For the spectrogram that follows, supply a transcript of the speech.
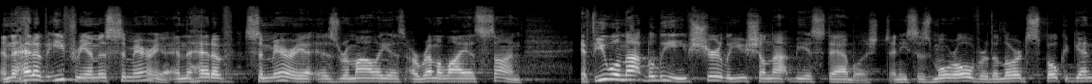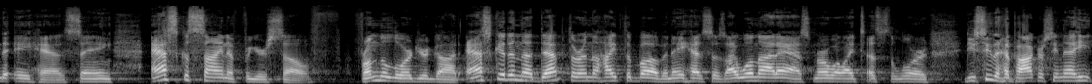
And the head of Ephraim is Samaria, and the head of Samaria is Remaliah's, or Remaliah's son. If you will not believe, surely you shall not be established. And he says, Moreover, the Lord spoke again to Ahaz, saying, Ask a sign of for yourself from the Lord your God. Ask it in the depth or in the height above. And Ahaz says, I will not ask, nor will I test the Lord. Do you see the hypocrisy in that? He,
